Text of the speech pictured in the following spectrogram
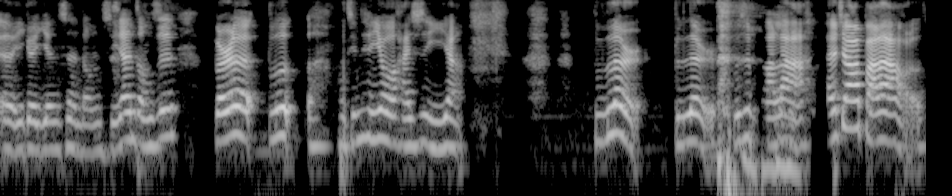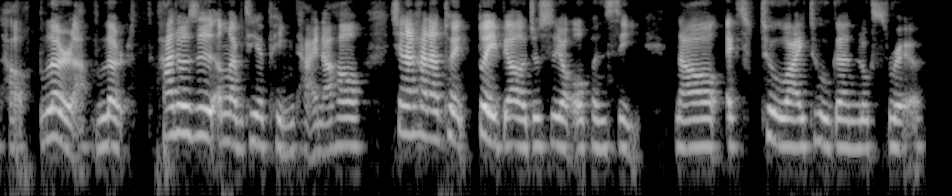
呃一个延伸的东西，但总之。blur blur，我今天又还是一样，blur blur 不是巴拉，还是叫它巴拉好了。好，blur 啊，blur，它就是 NFT 的平台。然后现在看它对对标的就是有 OpenSea，然后 X Two Y Two 跟 Looks Rare。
